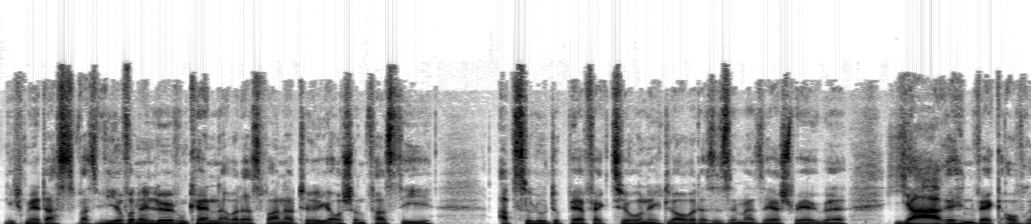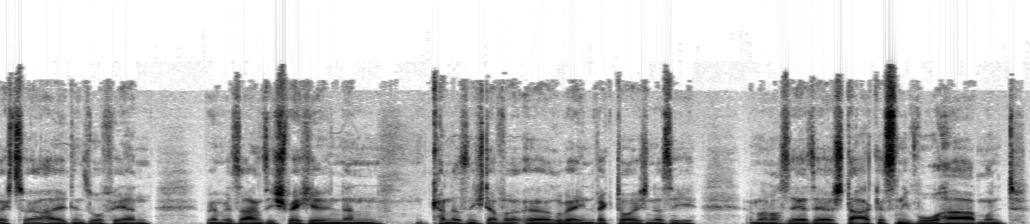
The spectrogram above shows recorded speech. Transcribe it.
nicht mehr das, was wir von den Löwen kennen, aber das war natürlich auch schon fast die absolute Perfektion. Ich glaube, das ist immer sehr schwer über Jahre hinweg aufrechtzuerhalten. Insofern, wenn wir sagen, sie schwächeln, dann kann das nicht darüber hinwegtäuschen, dass sie immer noch sehr, sehr starkes Niveau haben und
